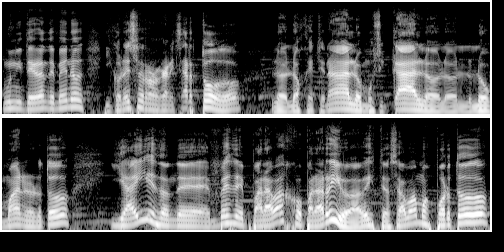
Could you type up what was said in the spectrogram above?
un integrante menos, y con eso reorganizar todo, lo, lo gestional, lo musical, lo, lo- lo humano, lo todo, y ahí es donde en vez de para abajo, para arriba, viste, o sea, vamos por todo,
